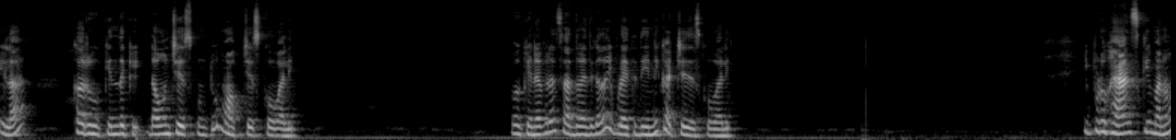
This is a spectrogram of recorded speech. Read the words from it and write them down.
ఇలా కరువు కిందకి డౌన్ చేసుకుంటూ మార్క్ చేసుకోవాలి. ఓకేనా ఫ్రెండ్స్ అర్థమైంది కదా? ఇప్పుడైతే దీన్ని కట్ చేసేసుకోవాలి. ఇప్పుడు హ్యాండ్స్కి మనం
